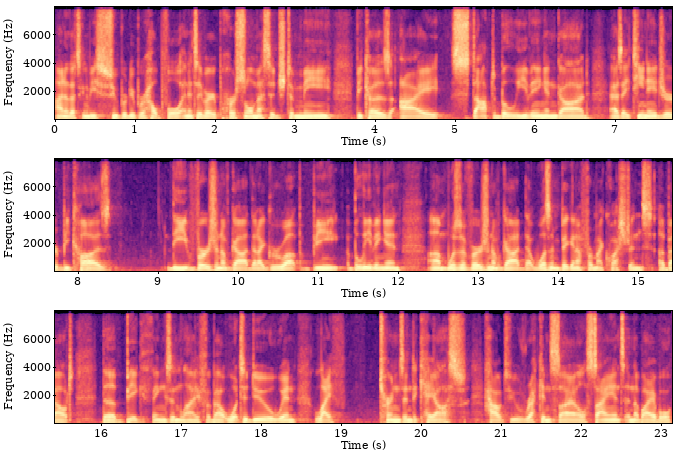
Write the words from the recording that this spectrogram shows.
I know that's going to be super duper helpful. And it's a very personal message to me because I stopped believing in God as a teenager because the version of God that I grew up be, believing in um, was a version of God that wasn't big enough for my questions about the big things in life, about what to do when life turns into chaos, how to reconcile science and the Bible,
